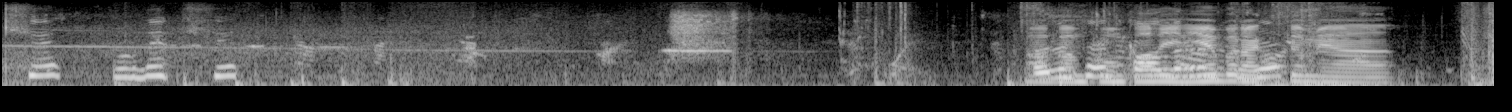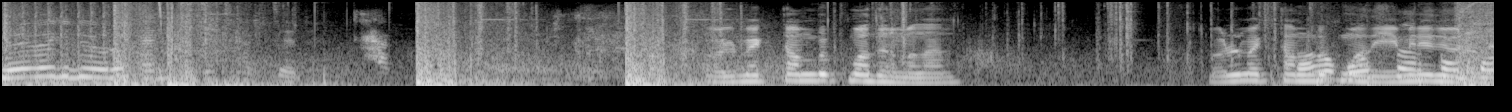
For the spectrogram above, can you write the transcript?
kişi. Burada iki kişi. Ha ben Ölürse pompalıyı niye sizi. bıraktım ya? Şu eve gidiyorum. Enemy detected. Ölmekten bıkmadın mı lan? Ölmekten Baba, bıkmadı boş yemin ver, ediyorum ya.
